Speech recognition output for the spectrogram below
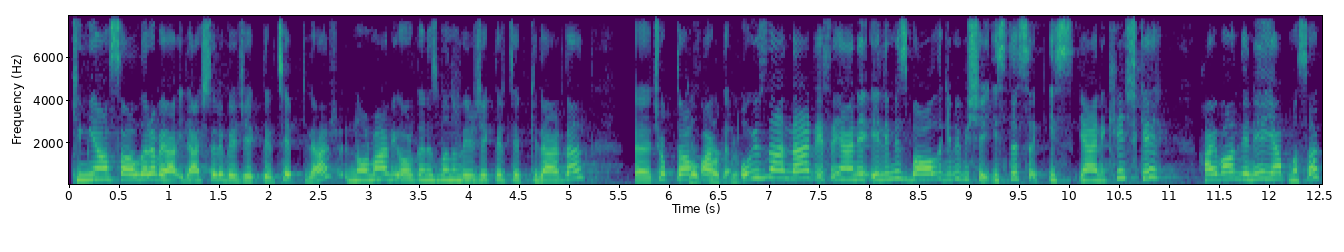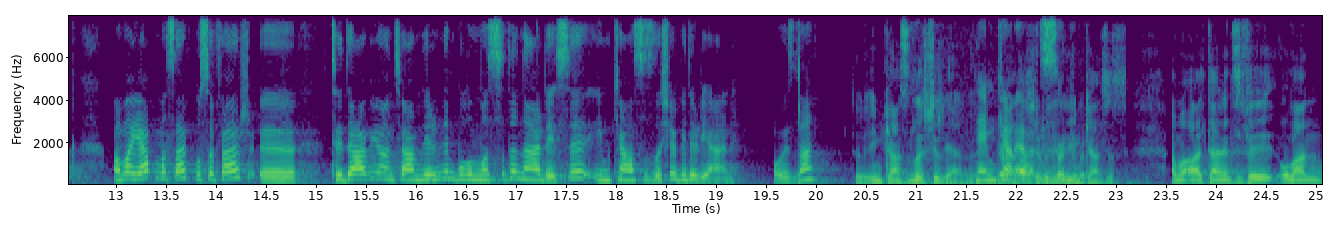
kimyasallara veya ilaçlara verecekleri tepkiler normal bir organizmanın verecekleri tepkilerden e, çok daha Çok farklı. farklı. O yüzden neredeyse yani elimiz bağlı gibi bir şey. İstesek is- yani keşke hayvan deneyi yapmasak ama yapmasak bu sefer e, tedavi yöntemlerinin bulunması da neredeyse imkansızlaşabilir yani. O yüzden Tabii imkansızlaşır yani. İmkan- evet. İmkansız değil, imkansız. Ama alternatifi olan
